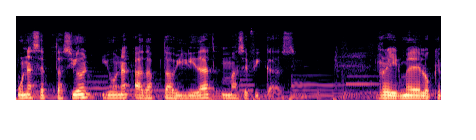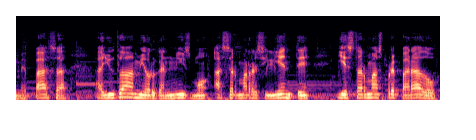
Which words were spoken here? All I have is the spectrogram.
una aceptación y una adaptabilidad más eficaz. Reírme de lo que me pasa ayuda a mi organismo a ser más resiliente y estar más preparado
